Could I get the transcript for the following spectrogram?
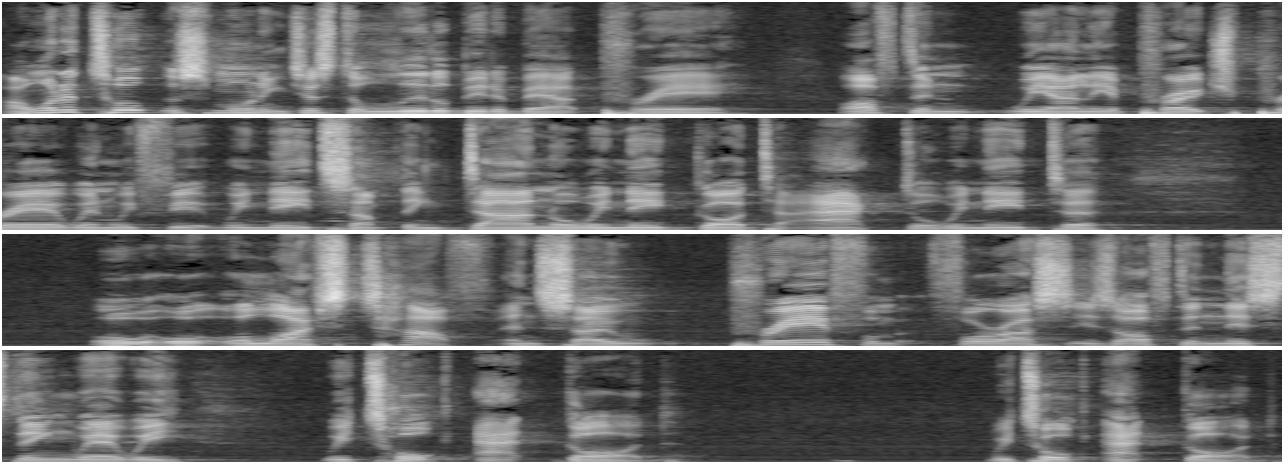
I want to talk this morning just a little bit about prayer. Often we only approach prayer when we feel we need something done or we need God to act or we need to, or, or, or life's tough. And so prayer for, for us is often this thing where we, we talk at God. We talk at God.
